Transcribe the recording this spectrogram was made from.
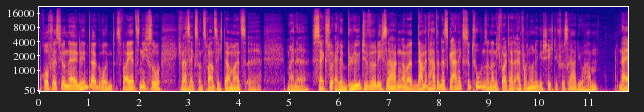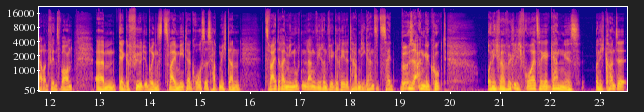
professionellen Hintergrund. Es war jetzt nicht so, ich war 26 damals, äh, meine sexuelle Blüte, würde ich sagen, aber damit hatte das gar nichts zu tun, sondern ich wollte halt einfach nur eine Geschichte fürs Radio haben. Naja, und Vince Vaughn, ähm, der gefühlt übrigens zwei Meter groß ist, hat mich dann zwei, drei Minuten lang, während wir geredet haben, die ganze Zeit böse angeguckt. Und ich war wirklich froh, als er gegangen ist. Und ich konnte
